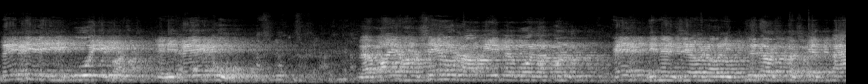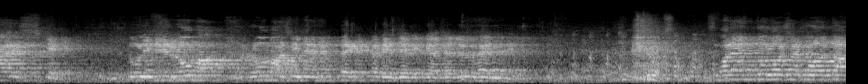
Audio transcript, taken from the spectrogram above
veteli kuivat, eli veku. Mä vaihon seuraa viime vuonna, kun entinen seura oli Kyroskosken pärske. Tuli niin ruma, ruma sinne Perkkarin selkään se lyhenne. Olen tulossa tuolta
